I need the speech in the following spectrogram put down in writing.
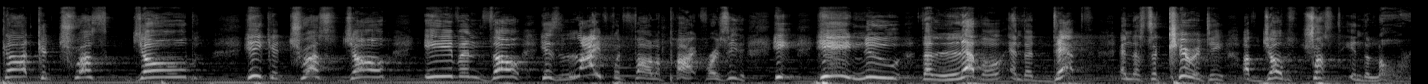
God could trust Job. He could trust Job even though his life would fall apart for a season. He, he knew the level and the depth and the security of Job's trust in the Lord.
